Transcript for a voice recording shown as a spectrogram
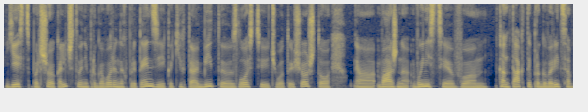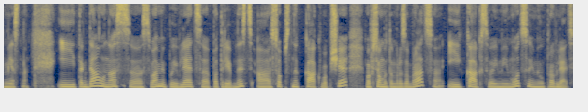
есть большое количество непроговоренных претензий, каких-то обид, злости, чего-то еще, что а, важно вынести в контакты проговорить совместно. И тогда у нас э, с вами появляется потребность, а, собственно, как вообще во всем этом разобраться и как своими эмоциями управлять.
